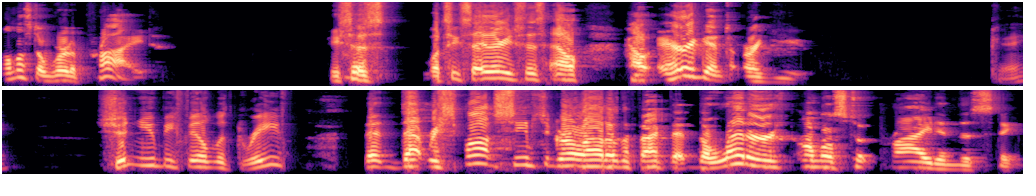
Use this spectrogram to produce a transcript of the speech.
almost a word of pride. He says, what's he say there? He says, How how arrogant are you? Okay. Shouldn't you be filled with grief? That that response seems to grow out of the fact that the letter almost took pride in this statement.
